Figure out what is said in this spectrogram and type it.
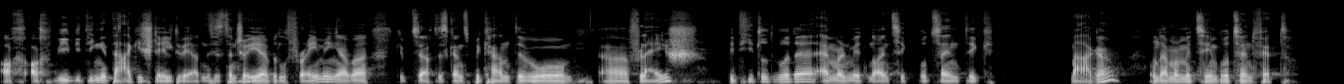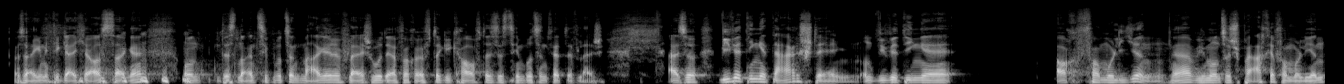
auch, auch wie, wie Dinge dargestellt werden. Das ist dann schon eher ein bisschen Framing, aber gibt es ja auch das ganz Bekannte, wo äh, Fleisch betitelt wurde, einmal mit 90-prozentig mager und einmal mit 10% Fett. Also eigentlich die gleiche Aussage. und das 90% magere Fleisch wurde einfach öfter gekauft als das 10% fette Fleisch. Also wie wir Dinge darstellen und wie wir Dinge auch formulieren, ja, wie wir unsere Sprache formulieren,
